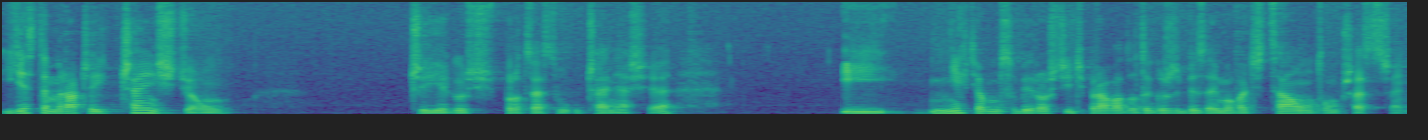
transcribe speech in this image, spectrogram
jestem raczej częścią czyjegoś procesu uczenia się i nie chciałbym sobie rościć prawa do tego, żeby zajmować całą tą przestrzeń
